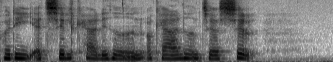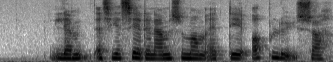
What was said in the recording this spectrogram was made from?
Fordi at selvkærligheden og kærligheden til os selv, altså jeg ser det nærmest som om, at det opløser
